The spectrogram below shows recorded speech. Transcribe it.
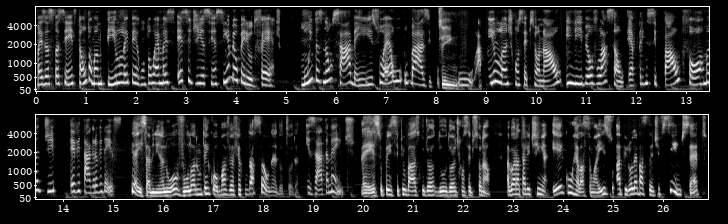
Mas as pacientes estão tomando pílula e perguntam, ué, mas esse dia assim, assim é meu período fértil? Muitas não sabem, e isso é o, o básico. Sim. O, a pílula anticoncepcional inibe a ovulação. É a principal forma de evitar a gravidez. E aí, se a menina não ovula, não tem como haver a fecundação, né, doutora? Exatamente. É esse o princípio básico do, do, do anticoncepcional. Agora, Thalitinha, e com relação a isso, a pílula é bastante eficiente, certo?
